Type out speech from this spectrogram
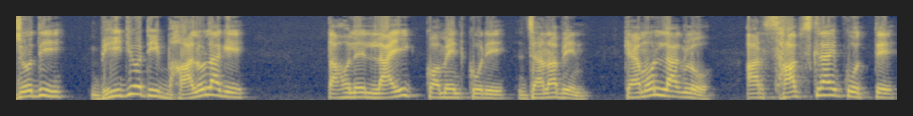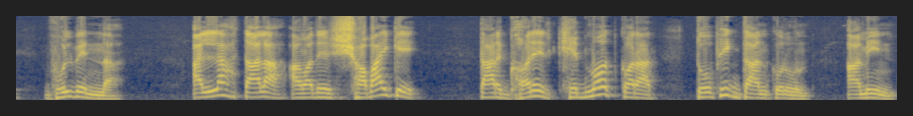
যদি ভিডিওটি ভালো লাগে, তাহলে লাইক, কমেন্ট করে জানাবেন কেমন লাগল আর সাবস্ক্রাইব করতে ভুলবেন না। আল্লাহ তালা আমাদের সবাইকে তার ঘরের খেদমত করার তৌফিক দান করুন। আমিন।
